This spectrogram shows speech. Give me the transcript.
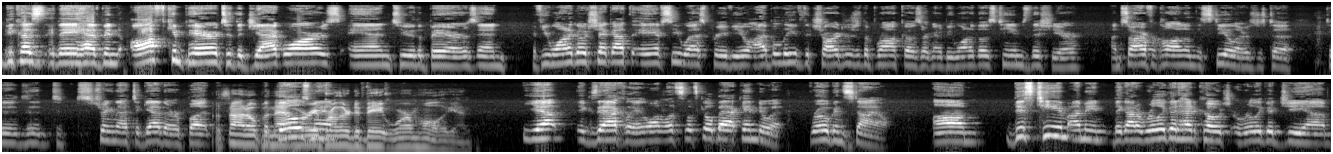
because they have been off compared to the Jaguars and to the Bears, and if you want to go check out the AFC West preview, I believe the Chargers or the Broncos are going to be one of those teams this year. I'm sorry for calling them the Steelers, just to to, to, to string that together, but Let's not open that Bills, Murray man- brother debate wormhole again. Yep, exactly. I want let's let's go back into it, Rogan style. Um, this team, I mean, they got a really good head coach, a really good GM.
